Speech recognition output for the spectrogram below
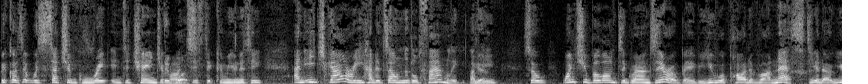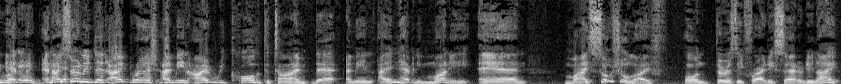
because it was such a great interchange of It was. artistic community, and each gallery had its own little family. I Yeah. mean. So once you belonged to Ground Zero, baby, you were part of our nest. You know, you were and, in. and I certainly did. I branched. I mean, I recall at the time that I mean, I didn't have any money, and my social life on Thursday, Friday, Saturday night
